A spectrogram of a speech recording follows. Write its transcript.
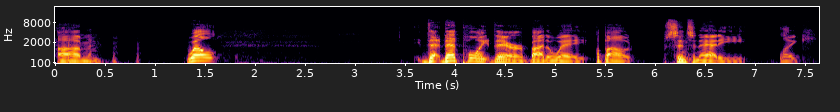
Um, well, that that point there, by the way, about Cincinnati, like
